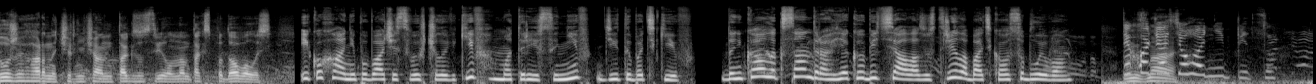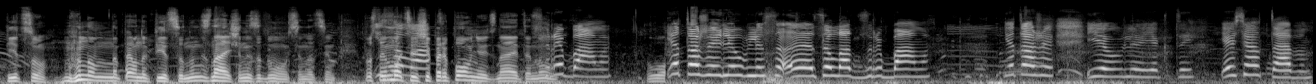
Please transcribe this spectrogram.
Дуже гарно чернівчан так зустріли, нам так сподобалось. І кохані побачать своїх чоловіків, матері синів, діти батьків. Донька Олександра, як і обіцяла, зустріла батька особливо. Ти знаю. сьогодні піцу. Піцу. Ну, ну, напевно, піцу. Ну не знаю, ще не задумався над цим. Просто І емоції салат. ще переповнюють, знаєте. З Ну грибами. О. Я теж люблю е, салат з грибами. Я теж люблю, як ти. Я вся в тебе.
